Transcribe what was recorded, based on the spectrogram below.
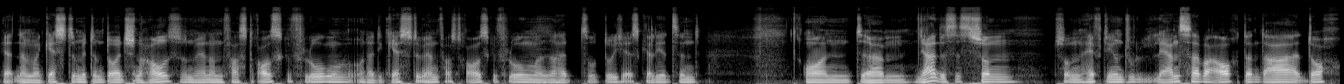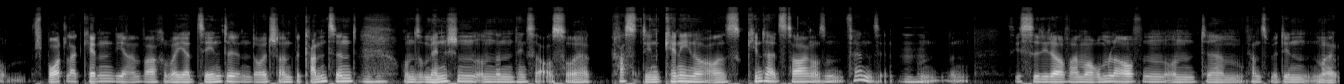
Wir hatten dann mal Gäste mit im Deutschen Haus und wären dann fast rausgeflogen oder die Gäste wären fast rausgeflogen, weil sie halt so durcheskaliert sind. Und ähm, ja, das ist schon, schon heftig und du lernst aber auch dann da doch Sportler kennen, die einfach über Jahrzehnte in Deutschland bekannt sind mhm. und so Menschen und dann denkst du auch so, ja krass, den kenne ich noch aus Kindheitstagen aus dem Fernsehen. Mhm. Und dann siehst du die da auf einmal rumlaufen und ähm, kannst mit denen mal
